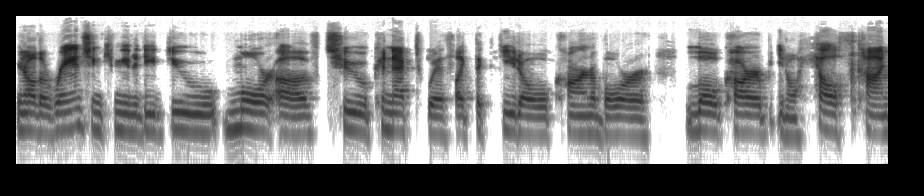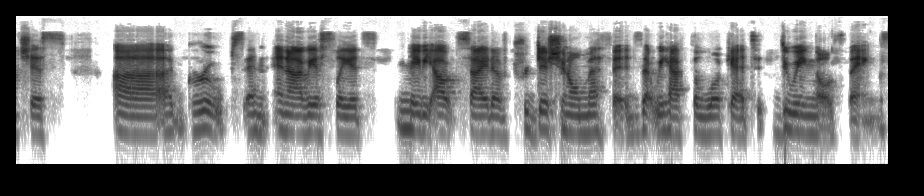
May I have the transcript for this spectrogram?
you know, the ranching community do more of to connect with like the keto, carnivore, low carb, you know, health conscious uh, groups. And, and obviously it's maybe outside of traditional methods that we have to look at doing those things.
